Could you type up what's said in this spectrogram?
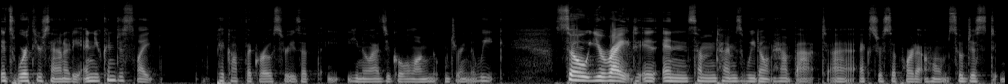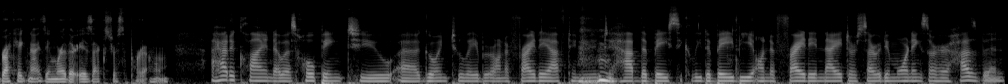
it's worth your sanity. And you can just like pick off the groceries at the, you know as you go along during the week. So you're right, and sometimes we don't have that uh, extra support at home. So just recognizing where there is extra support at home. I had a client I was hoping to uh, go into labor on a Friday afternoon to have the basically the baby on a Friday night or Saturday morning, so her husband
